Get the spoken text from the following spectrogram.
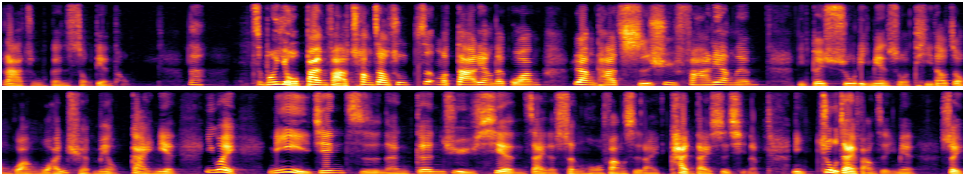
蜡烛跟手电筒，那。怎么有办法创造出这么大量的光，让它持续发亮呢？你对书里面所提到这种光完全没有概念，因为你已经只能根据现在的生活方式来看待事情了。你住在房子里面，所以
